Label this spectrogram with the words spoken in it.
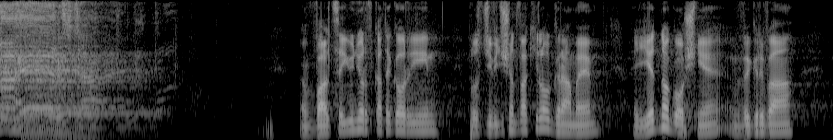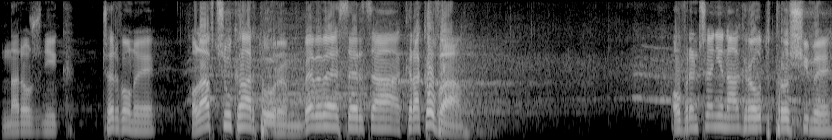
My hands tied. W walce junior w kategorii plus 92 kg jednogłośnie wygrywa narożnik czerwony Holawczuk Artur, BBB Serca Krakowa. O wręczenie nagród prosimy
